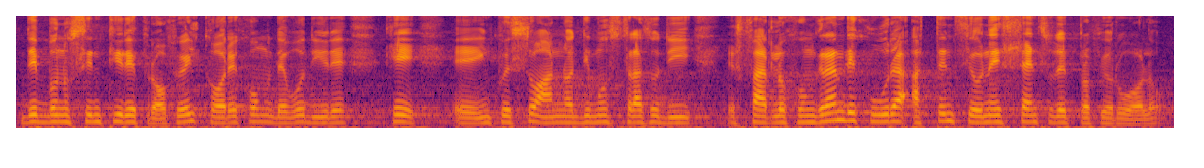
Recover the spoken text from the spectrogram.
debbono sentire proprio e il Corecom devo dire che eh, in questo anno ha dimostrato di farlo con grande cura, attenzione e senso del proprio ruolo.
